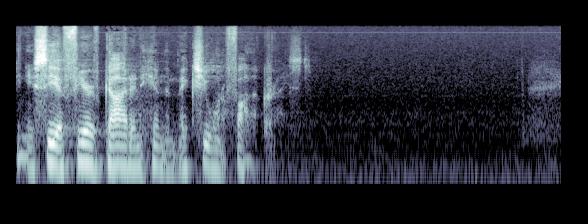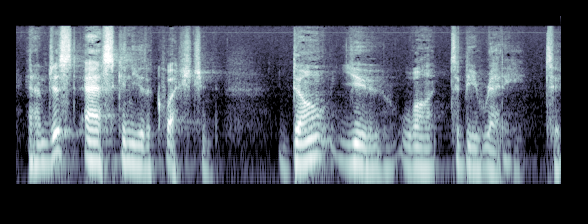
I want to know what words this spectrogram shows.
And you see a fear of God in him that makes you want to follow Christ. And I'm just asking you the question don't you want to be ready too?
